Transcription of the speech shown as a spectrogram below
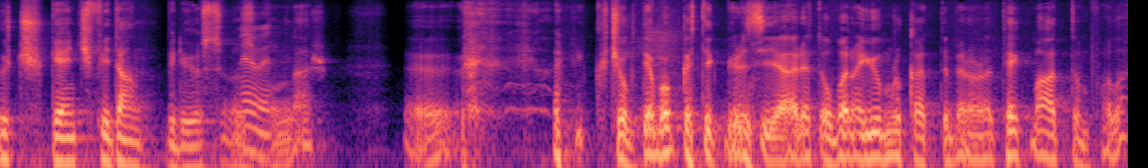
üç genç fidan biliyorsunuz Evet. bunlar. çok demokratik bir ziyaret. O bana yumruk attı, ben ona tekme attım falan.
